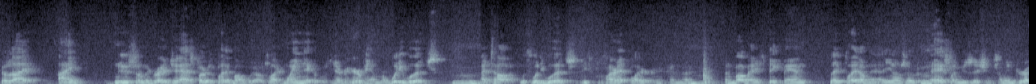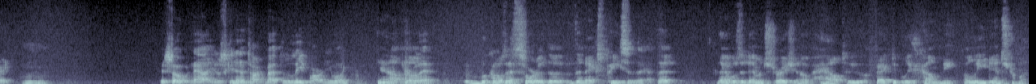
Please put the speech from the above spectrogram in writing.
Because I, I knew some of the great jazz players that played Bob Wills, like Wayne Nichols, you never hear of him, or Woody Woods. Mm. I taught with Woody Woods. He's a clarinet player. And, and, uh, and Bob had his big band. They played on that, you know, so Mhm. excellent musicians. I mean, great. hmm And so now let's get in and talk about the lead part. You want to Yeah, cover uh, that? Because that's sort of the, the next piece of that. That that was a demonstration of how to effectively accompany a lead instrument.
